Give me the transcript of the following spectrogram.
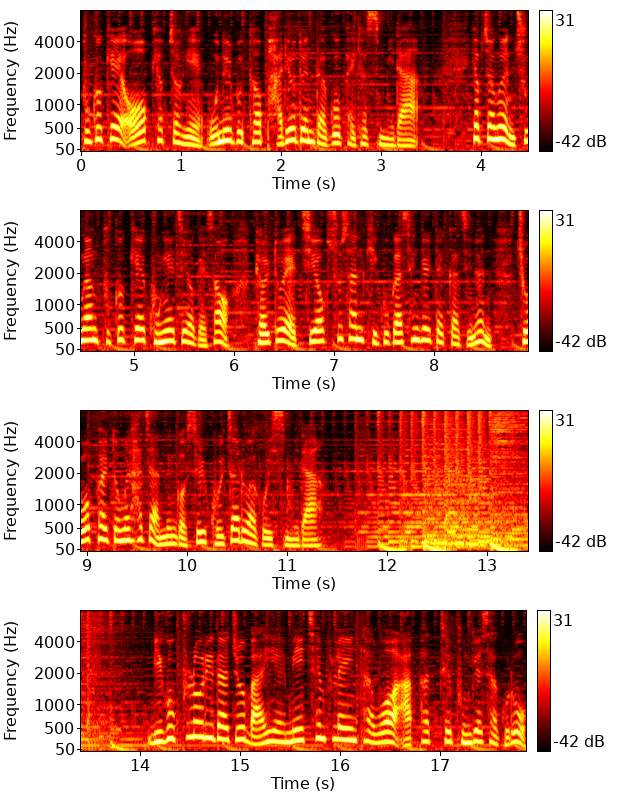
북극해 어업협정이 오늘부터 발효된다고 밝혔습니다. 협정은 중앙 북극해 공해 지역에서 별도의 지역 수산 기구가 생길 때까지는 조업 활동을 하지 않는 것을 골자로 하고 있습니다. 미국 플로리다주 마이애미 챔플레인 타워 아파트 붕괴 사고로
